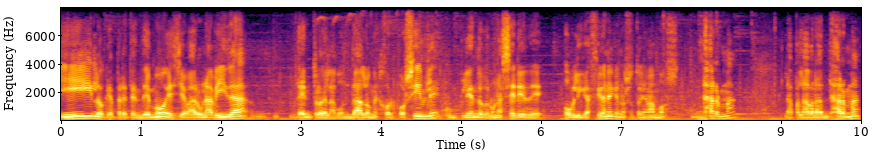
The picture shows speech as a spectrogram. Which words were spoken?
y lo que pretendemos es llevar una vida dentro de la bondad lo mejor posible, cumpliendo con una serie de obligaciones que nosotros llamamos Dharma. La palabra Dharma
